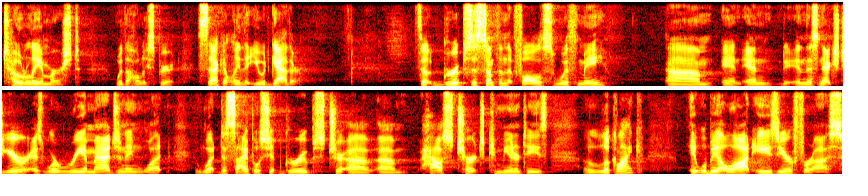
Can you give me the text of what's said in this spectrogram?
totally immersed with the Holy Spirit. Secondly, that you would gather. So, groups is something that falls with me. Um, and, and in this next year, as we're reimagining what, what discipleship groups, ch- uh, um, house church communities look like, it will be a lot easier for us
